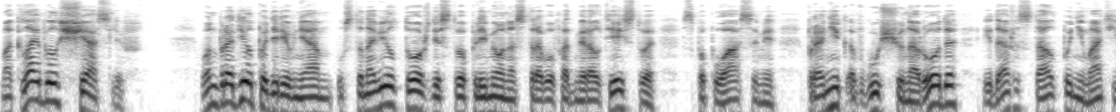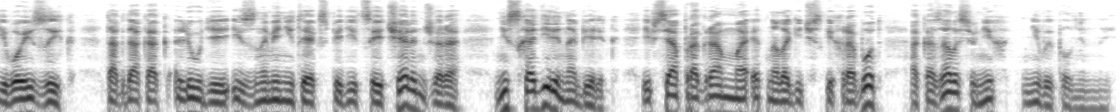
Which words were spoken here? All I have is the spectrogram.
Маклай был счастлив — он бродил по деревням, установил тождество племен островов Адмиралтейства с папуасами, проник в гущу народа и даже стал понимать его язык, тогда как люди из знаменитой экспедиции Челленджера не сходили на берег, и вся программа этнологических работ оказалась у них невыполненной.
